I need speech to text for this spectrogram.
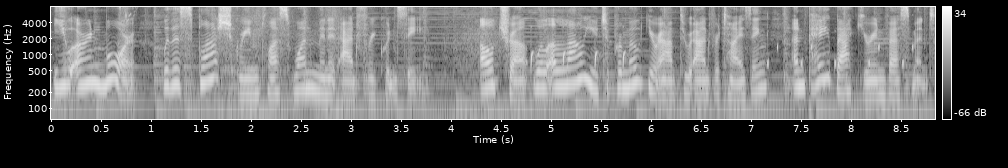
You earn more with a splash screen plus 1 minute ad frequency. Ultra will allow you to promote your app through advertising and pay back your investment.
